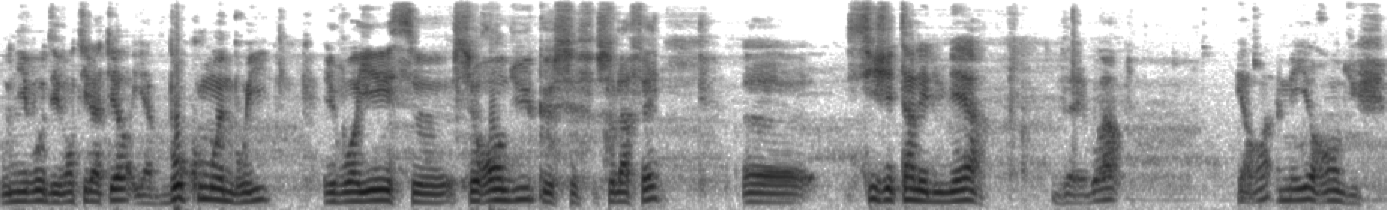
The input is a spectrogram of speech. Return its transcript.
au niveau des ventilateurs, il y a beaucoup moins de bruit. Et vous voyez ce, rendu que cela fait. Euh, si j'éteins les lumières, vous allez voir, il y aura un meilleur rendu.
